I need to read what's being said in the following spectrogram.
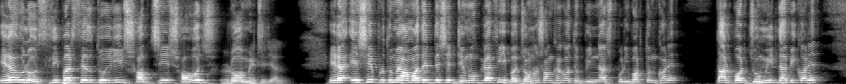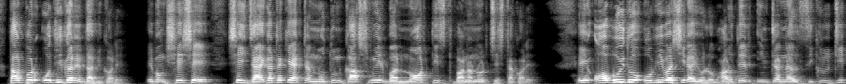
এরা হলো স্লিপার সেল তৈরির সবচেয়ে সহজ র মেটেরিয়াল। এরা এসে প্রথমে আমাদের দেশের ডেমোগ্রাফি বা জনসংখ্যাগত বিন্যাস পরিবর্তন করে, তারপর জমির দাবি করে, তারপর অধিকারের দাবি করে এবং শেষে সেই জায়গাটাকে একটা নতুন কাশ্মীর বা নর্থ ইস্ট বানানোর চেষ্টা করে। এই অবৈধ অভিবাসীরাই হলো ভারতের ইন্টারনাল সিকিউরিটির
